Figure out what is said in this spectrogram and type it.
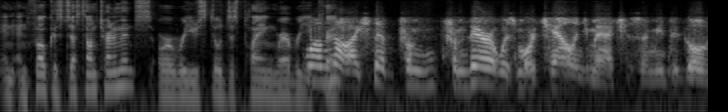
and, and focus just on tournaments or were you still just playing wherever you well, could no, I still from from there it was more challenge matches. I mean, to go,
